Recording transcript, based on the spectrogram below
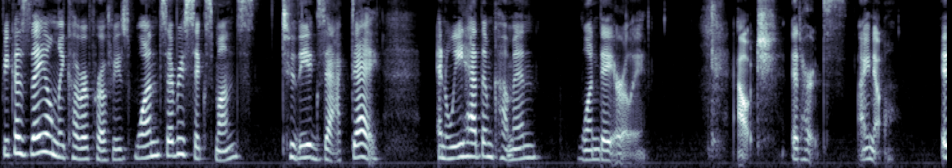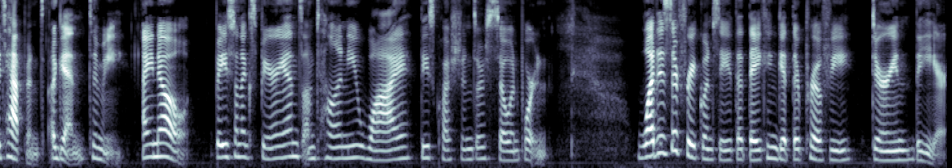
because they only cover prophies once every six months to the exact day. And we had them come in one day early. Ouch, it hurts. I know. It's happened again to me. I know. Based on experience, I'm telling you why these questions are so important. What is the frequency that they can get their prophy during the year?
